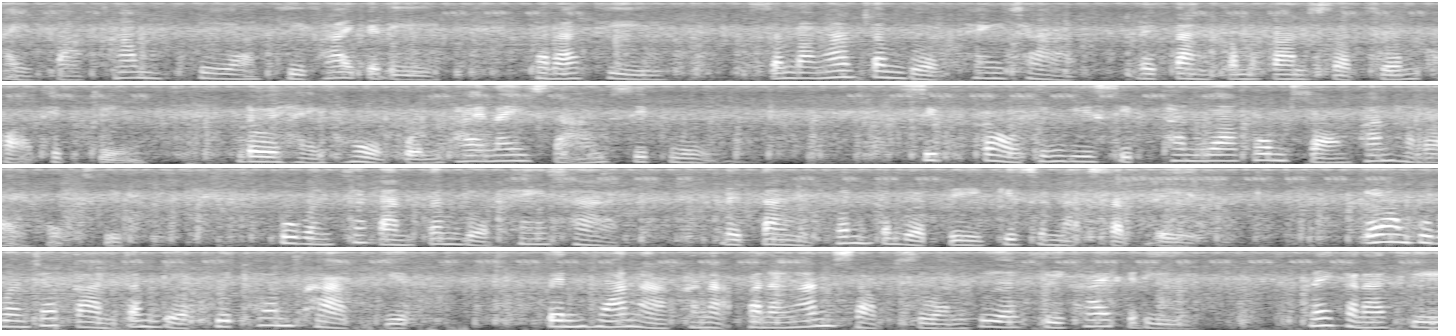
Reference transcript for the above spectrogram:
ให้ปากคำเพื่อขี่ค่ายคดีคณะทีสำนักงานตำรวจแห่งชาติ ได้ตั้งกรรมการสอบสวนขอเท็จจริง โดยให้หูผลภายใน 30 มือ19ถึง20ธันว่าคม2560 ผู้บัญชาการตำรวจแห่งชาติได้ตั้งพลตำรวจตีกฤษณะสัตเดชรองผู้บัญชาการตำรวจภูธรภาคเจ็ดเป็นหัวหน้าคณะพนักงานสอบสวนเพื่อขี่ค่ายคดี ในขณะที่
